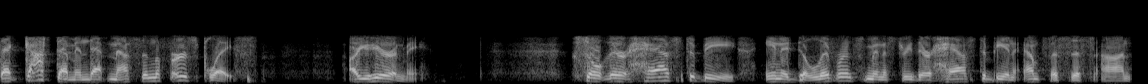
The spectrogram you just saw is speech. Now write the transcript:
that got them in that mess in the first place. Are you hearing me? So there has to be, in a deliverance ministry, there has to be an emphasis on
